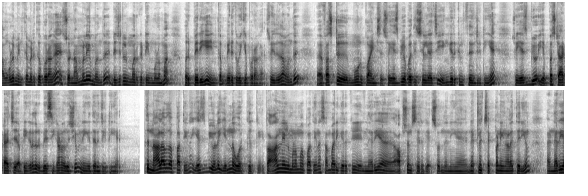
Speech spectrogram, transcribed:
அவங்களும் இன்கம் எடுக்க போகிறாங்க ஸோ நம்மளையும் வந்து டிஜிட்டல் மார்க்கெட்டிங் மூலமாக ஒரு பெரிய இன்கம் எடுக்க வைக்க போகிறாங்க ஸோ இதுதான் வந்து ஃபஸ்ட்டு மூணு பாயிண்ட்ஸ் ஸோ எஸ்பிஓ பற்றி சொல்லியாச்சு. எங்கே இருக்குன்னு தெரிஞ்சுக்கிட்டீங்க. ஸோ எஸ்பிஓ எப்போ ஸ்டார்ட் ஆச்சு அப்படிங்கிறது ஒரு பேசிக்கான ஒரு விஷயம் நீங்கள் தெரிஞ்சுக்கிட்டீங்க. அடுத்து நாலாவதாக பார்த்தீங்கன்னா எஸ்பிஓவில் என்ன ஒர்க் இருக்குது இப்போ ஆன்லைன் மூலமாக பார்த்தீங்கன்னா சம்பாதிக்கிறதுக்கு நிறைய ஆப்ஷன்ஸ் இருக்குது ஸோ இந்த நீங்கள் நெட்டில் செக் பண்ணிங்கனாலே தெரியும். நிறைய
